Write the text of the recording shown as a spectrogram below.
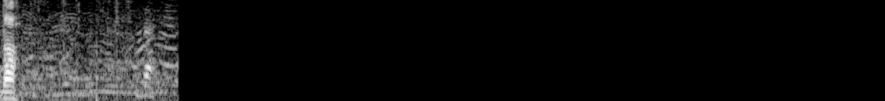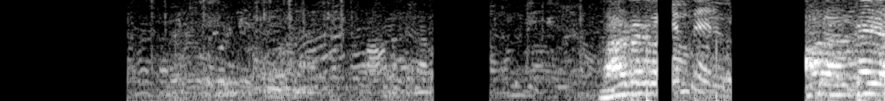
దా అంకయ్య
